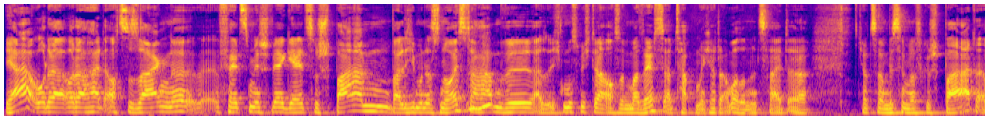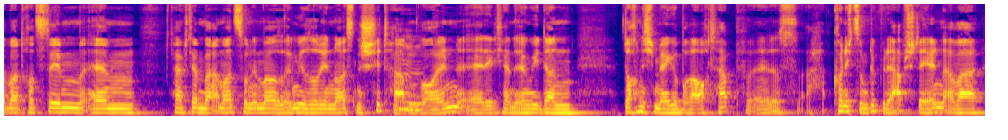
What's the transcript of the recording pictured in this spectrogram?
Ja, oder, oder halt auch zu sagen, ne, fällt es mir schwer, Geld zu sparen, weil ich immer das Neueste mhm. haben will. Also ich muss mich da auch so mal selbst ertappen. Ich hatte auch mal so eine Zeit, da ich habe zwar ein bisschen was gespart, aber trotzdem ähm, habe ich dann bei Amazon immer so irgendwie so den neuesten Shit haben mhm. wollen, äh, den ich dann irgendwie dann doch nicht mehr gebraucht habe. Äh, das konnte ich zum Glück wieder abstellen, aber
